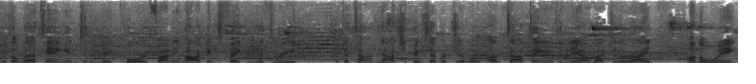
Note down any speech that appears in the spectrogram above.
with the left hand getting to the midcourt, finding Hawkins, faking the three at the top. Now she picks up her dribble. Up top to Anthony, out back to the right on the wing.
